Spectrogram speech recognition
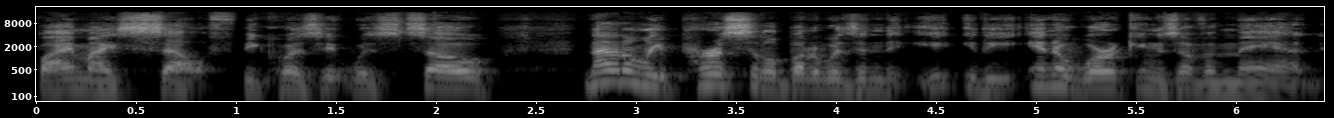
by myself because it was so not only personal, but it was in the, the inner workings of a man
